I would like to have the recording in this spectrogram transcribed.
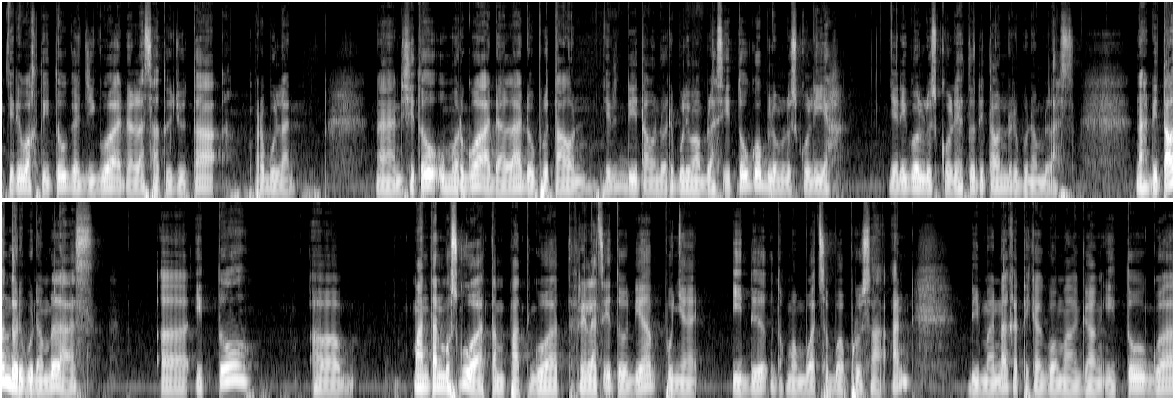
Jadi waktu itu gaji gue adalah 1 juta per bulan. Nah, di situ umur gue adalah 20 tahun. Jadi di tahun 2015 itu gue belum lulus kuliah. Jadi gue lulus kuliah tuh di tahun 2016. Nah, di tahun 2016 uh, itu uh, mantan bos gue tempat gue freelance itu dia punya ide untuk membuat sebuah perusahaan di mana ketika gue magang itu gue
